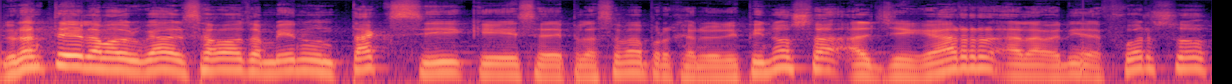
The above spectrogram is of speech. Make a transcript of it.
Durante la madrugada del sábado también un taxi que se desplazaba por January Espinosa al llegar a la avenida de Esfuerzo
